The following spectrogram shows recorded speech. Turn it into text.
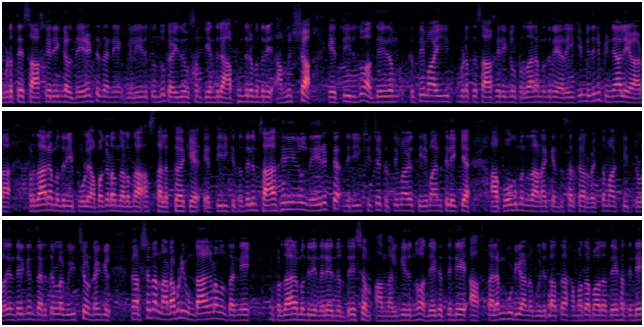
ഇവിടുത്തെ സാഹചര്യങ്ങൾ നേരിട്ട് തന്നെ വിലയിരുത്തുന്നു. കഴിഞ്ഞ ദിവസം കേന്ദ്ര ആഭ്യന്തരമന്ത്രി അമിത്ഷാ എത്തിയിരുന്നു. അദ്ദേഹം കൃത്യമായി ഇവിടുത്തെ സാഹചര്യങ്ങൾ പ്രധാനമന്ത്രി അറിയിക്കും. ഇതിന് പിന്നാലെയാണ് പ്രധാനമന്ത്രി ഇപ്പോൾ അപകടം നടന്ന സ്ഥലത്തേക്ക് എത്തിയിരിക്കുന്നതിലും സാഹചര്യങ്ങൾ നേരിട്ട് നിരീക്ഷിച്ച് കൃത്യമായ തീരുമാനത്തിലേക്ക് പോകുമെന്നതാണ് കേന്ദ്ര സർക്കാർ വ്യക്തമാക്കിയിട്ടുള്ളത്. എന്തെങ്കിലും തരത്തിലുള്ള വീഴ്ച ഉണ്ടെങ്കിൽ കർശന നടപടി ഉണ്ടാകണമെന്ന് തന്നെ പ്രധാനമന്ത്രി ഇന്നലെ നിർദ്ദേശം നൽകിയിരുന്നു. അദ്ദേഹത്തിന്റെ ആ സ്ഥലം കൂടിയാണ് ഗുജറാത്ത് അഹമ്മദാബാദ് അദ്ദേഹത്തിന്റെ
